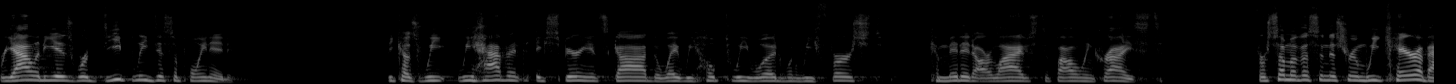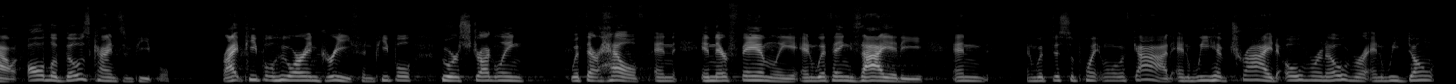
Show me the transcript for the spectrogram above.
reality is we're deeply disappointed because we, we haven't experienced God the way we hoped we would when we first committed our lives to following Christ. For some of us in this room, we care about all of those kinds of people, right? People who are in grief and people who are struggling with their health and in their family and with anxiety and, and with disappointment with God. And we have tried over and over and we don't,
